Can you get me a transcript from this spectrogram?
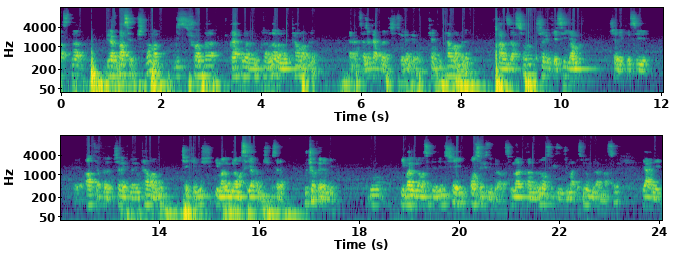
aslında biraz bahsetmiştim ama biz şu anda planlı alanının tamamını yani sadece Kayakpınar için söylemiyorum. Kentin tamamını kanalizasyon şebekesi, yağmur şebekesi, e, altyapı şebekelerin tamamı çekilmiş, imar uygulaması yapılmış mesela. Bu çok önemli. Bu imar uygulaması dediğimiz şey 18 uygulaması. İmar Kanunu'nun 18. maddesinin uygulanması. Yani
